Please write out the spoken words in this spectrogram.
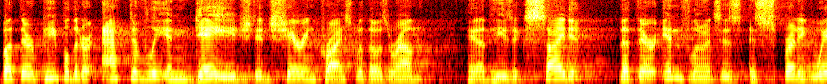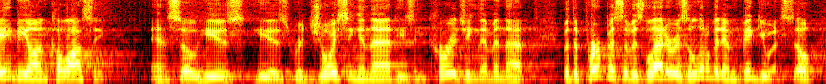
but they're people that are actively engaged in sharing Christ with those around them. And he's excited that their influence is, is spreading way beyond Colossae. And so he is, he is rejoicing in that, he's encouraging them in that. But the purpose of his letter is a little bit ambiguous. So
